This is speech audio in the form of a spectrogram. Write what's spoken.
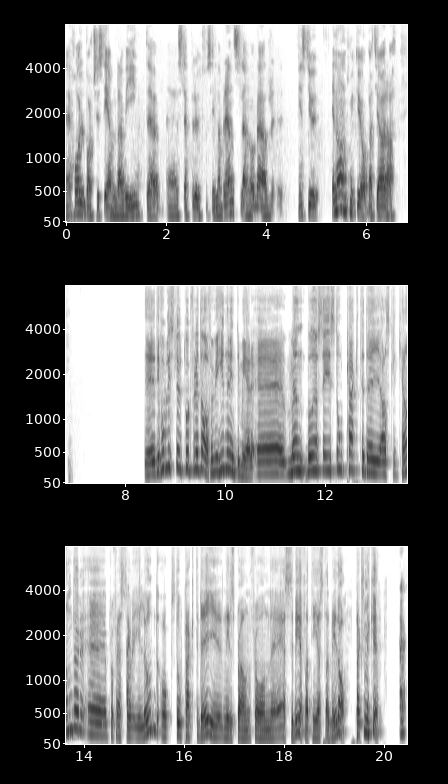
eh, hållbart system där vi inte släpper ut fossila bränslen och där finns det ju enormt mycket jobb att göra. Det får bli slutord för idag för vi hinner inte mer. Men då jag säger stort tack till dig Astrid Kander, professor tack. i Lund och stort tack till dig Nils Brown från SEB för att ni gästade mig idag. Tack så mycket! Tack!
